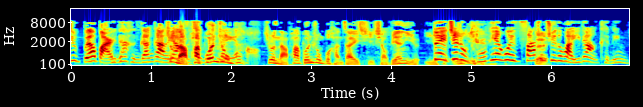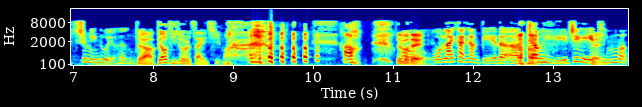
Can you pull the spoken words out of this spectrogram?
就不要把人家很尴尬的就哪样子就哪怕观众不好。，就是哪怕观众不喊在一起，小编也也对这种图片会发出去的话，一定要肯定知名度也会很高。对啊，，标题就是在一起嘛，好，对不对哦？我们来看看别的，啊，章鱼这个也挺猛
